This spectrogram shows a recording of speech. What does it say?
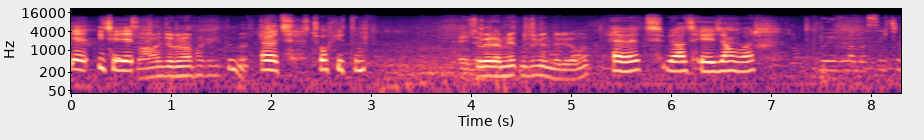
ye- içeceğiz. Daha önce Luna Park'a gittin mi? Evet, çok gittim. Bu sefer emniyet müdürü gönderiyor ama. Evet, biraz heyecan var. uygulaması için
